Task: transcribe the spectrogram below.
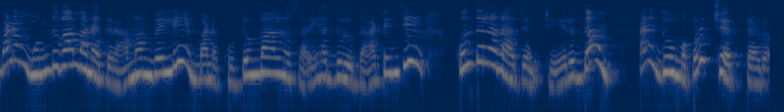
మనం ముందుగా మన గ్రామం వెళ్ళి మన కుటుంబాలను సరిహద్దులు దాటించి కుంతల రాజ్యం చేరుద్దాం అని ధూమకుడు చెప్తాడు.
